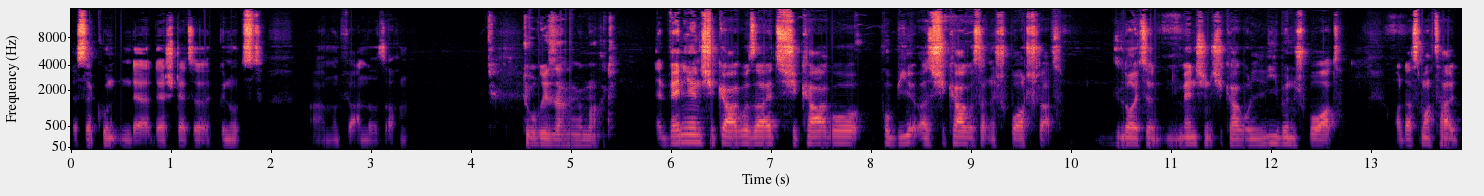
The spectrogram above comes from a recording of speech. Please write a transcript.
das Erkunden der, der Städte genutzt ähm, und für andere Sachen. Touri-Sachen gemacht. Wenn ihr in Chicago seid, Chicago probiert, also Chicago ist halt eine Sportstadt. Die Leute, die Menschen in Chicago lieben Sport. Und das macht halt,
